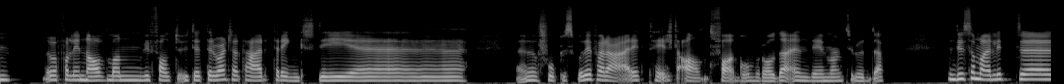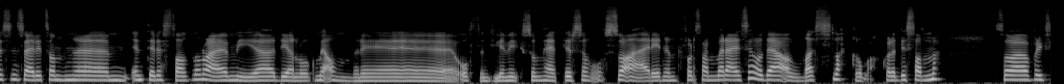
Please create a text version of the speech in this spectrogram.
i hvert fall i Nav man, vi fant ut etter hvert, at her trengs de uh, fokus på det, for det er et helt annet fagområde enn det man trodde. Men det som er litt, uh, synes jeg er litt sånn interessant nå, er jo mye dialog med andre offentlige virksomheter som også er innenfor samme reise, og det er alle snakker om akkurat det samme. Så f.eks.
